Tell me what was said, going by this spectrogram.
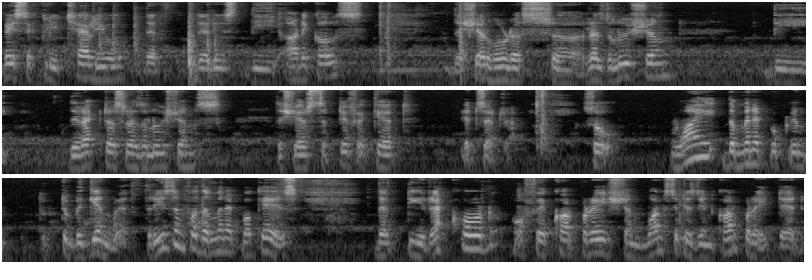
basically tell you that there is the articles, the shareholders uh, resolution, the directors resolutions, the share certificate, etc. So why the minute book to, to begin with? The reason for the minute book is that the record of a corporation, once it is incorporated,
